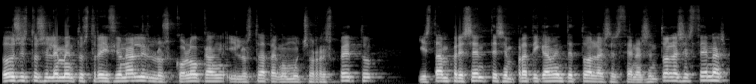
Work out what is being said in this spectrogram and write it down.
todos estos elementos tradicionales los colocan y los tratan con mucho respeto y están presentes en prácticamente todas las escenas. En todas las escenas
